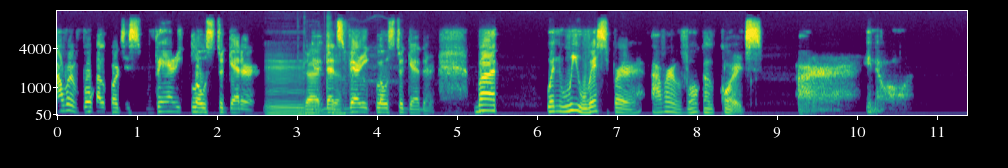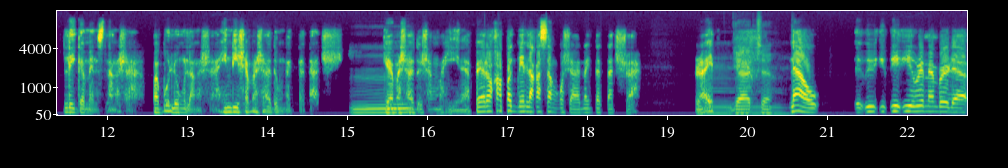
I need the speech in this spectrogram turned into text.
our vocal cords is very close together. Mm, Gotcha. That's very close together. But when we whisper, our vocal cords are, you know, ligaments lang siya. Pabulong lang siya. Hindi siya masyadong nagtatouch. Mm. Kaya masyado siyang mahina. Pero kapag nilakasan ko siya, nagtatouch siya. Right? mm, Gotcha. Now, you, you- you remember the,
